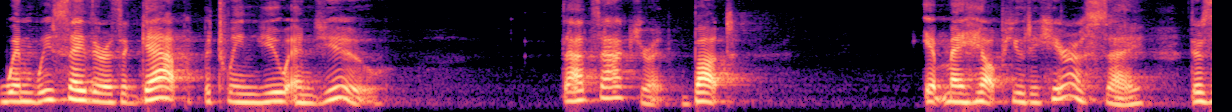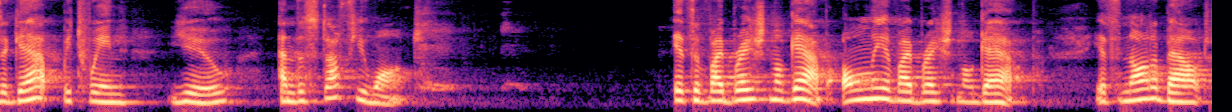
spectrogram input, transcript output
when we say there is a gap between you and you that's accurate but it may help you to hear us say there's a gap between you and the stuff you want. It's a vibrational gap only a vibrational gap. It's not about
